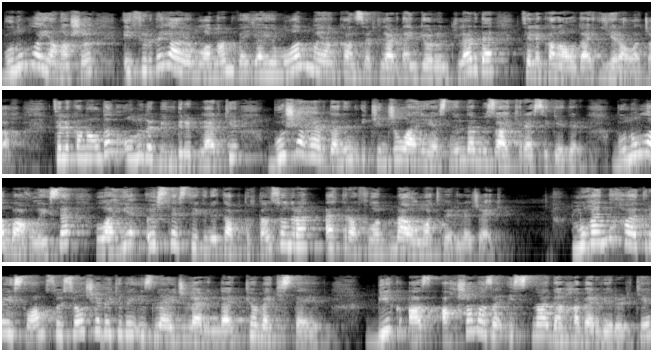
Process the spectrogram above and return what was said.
Bununla yanaşı efirdə yayımlanan və yayımlanmayan konsertlərdən görüntülər də telekanalda yer alacaq. Telekanaldan onu da bildiriblər ki, bu şəhərdənin ikinci layihəsinin də müzakirəsi gedir. Bununla bağlı isə layihə öz təsdiqini tapdıqdan sonra ətraflı məlumat veriləcək. Müğənni Xatirə İslam sosial şəbəkədə izləyicilərindən kömək istəyib. Big Az axşamaza istinadən xəbər verir ki,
